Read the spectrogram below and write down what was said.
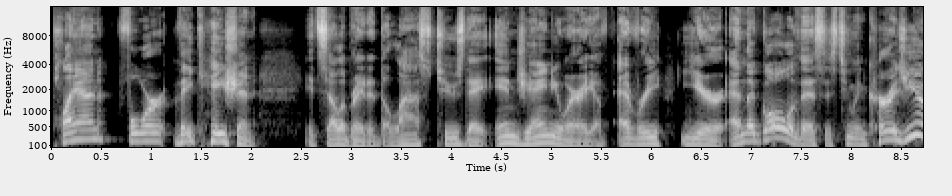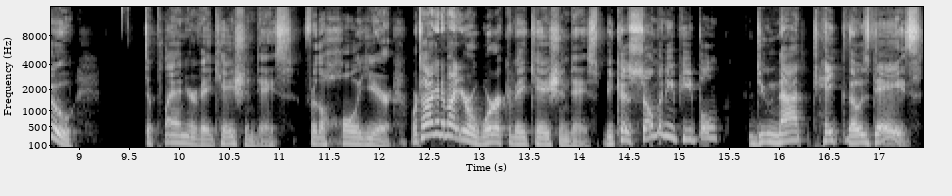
Plan for Vacation. It's celebrated the last Tuesday in January of every year. And the goal of this is to encourage you to plan your vacation days for the whole year. We're talking about your work vacation days because so many people do not take those days.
